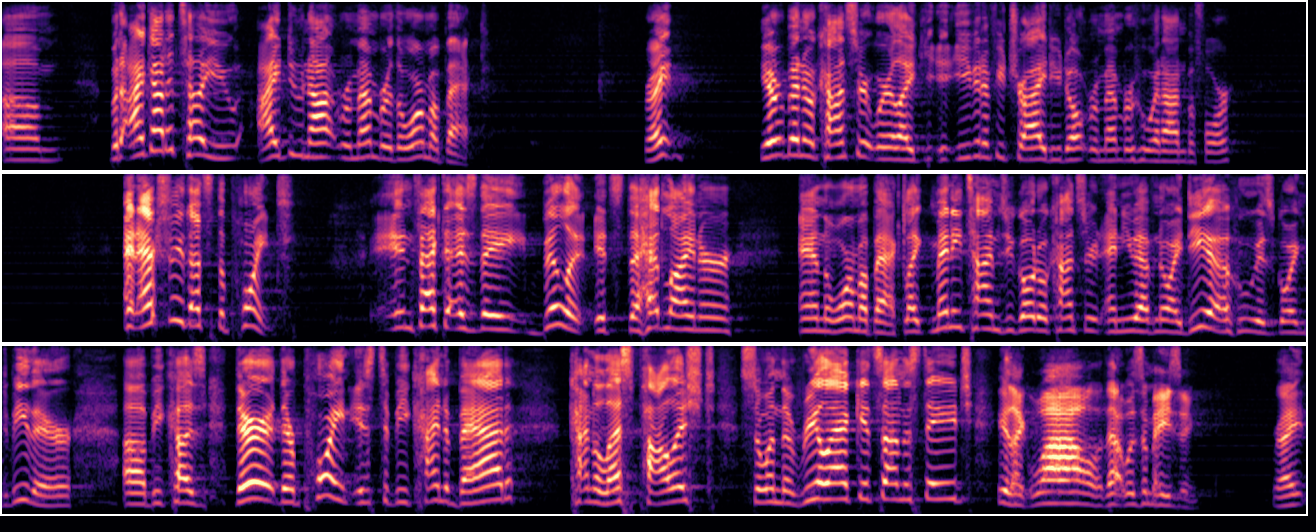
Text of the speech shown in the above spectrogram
Um, but I got to tell you, I do not remember the warm up act. Right? You ever been to a concert where, like, even if you tried, you don't remember who went on before? And actually, that's the point. In fact, as they bill it, it's the headliner and the warm up act. Like, many times you go to a concert and you have no idea who is going to be there uh, because their, their point is to be kind of bad, kind of less polished. So when the real act gets on the stage, you're like, wow, that was amazing, right?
